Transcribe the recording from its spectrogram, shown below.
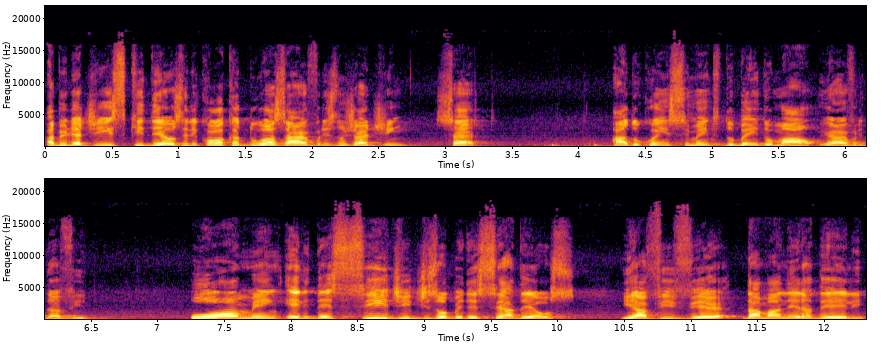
A Bíblia diz que Deus ele coloca duas árvores no jardim, certo? A do conhecimento do bem e do mal e a árvore da vida. O homem, ele decide desobedecer a Deus e a viver da maneira dele,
